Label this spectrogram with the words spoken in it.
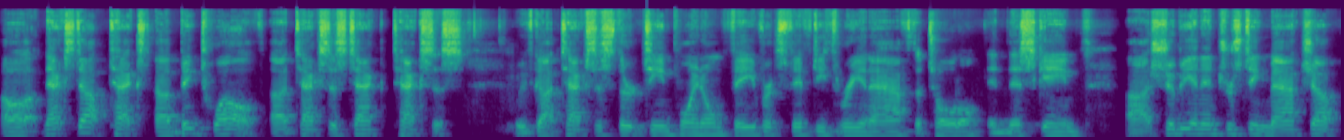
Uh, next up, Tex, uh, Big 12, uh, Texas Tech, Texas. We've got Texas 13 point home favorites, 53 and a half the total in this game. Uh, should be an interesting matchup.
